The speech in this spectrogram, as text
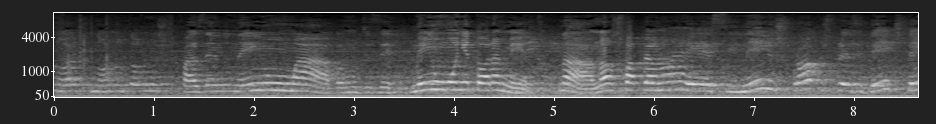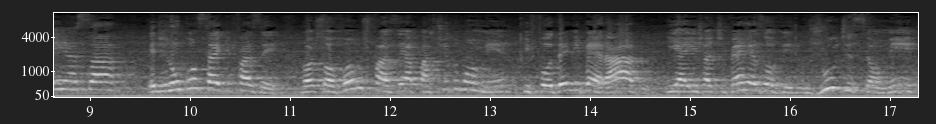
Nós, nós não estamos fazendo nenhuma, vamos dizer, nenhum monitoramento. Não, nosso papel não é esse. Nem os próprios presidentes têm essa. Eles não conseguem fazer. Nós só vamos fazer a partir do momento que for deliberado e aí já tiver resolvido judicialmente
